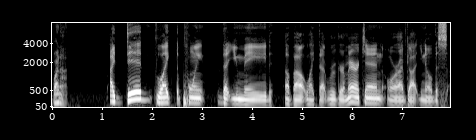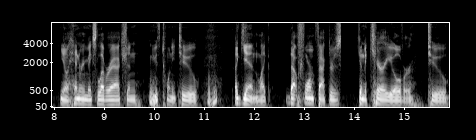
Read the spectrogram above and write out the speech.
Why not? I did like the point that you made about like that Ruger American, or I've got you know this you know Henry makes lever action Mhm. Youth 22. Mhm. Again, like that form factor is going to carry over to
